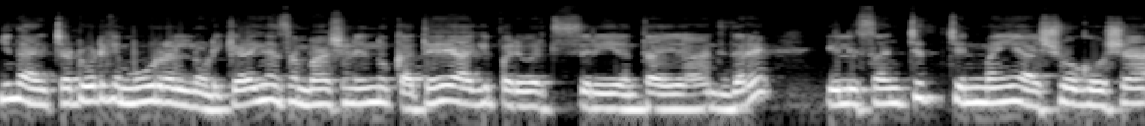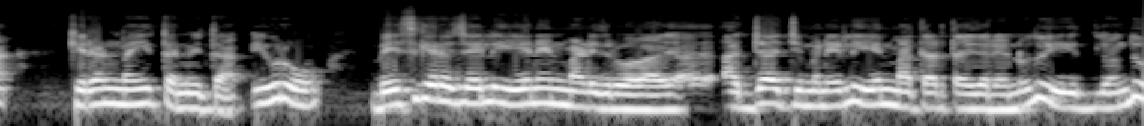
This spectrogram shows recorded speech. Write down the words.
ಇನ್ನು ಚಟುವಟಿಕೆ ಮೂರರಲ್ಲಿ ನೋಡಿ, ಕೆಳಗಿನ ಸಂಭಾಷಣೆಯನ್ನು ಕಥೆಯಾಗಿ ಪರಿವರ್ತಿಸಿರಿ ಅಂತ ಅಂದಿದ್ದಾರೆ ಇಲ್ಲಿ ಸಂಚಿತ್ ಚಿನ್ಮಯಿ, ಅಶ್ವಘೋಷ ಕಿರಣ್ಮಯಿ, ತನ್ವಿತಾ ಇವರು ಬೇಸಿಗೆ ರಜೆಯಲ್ಲಿ ಏನೇನು ಮಾಡಿದರು? ಅಜ್ಜ, ಅಜ್ಜಿ ಮನೆಯಲ್ಲಿ ಏನು ಮಾತಾಡ್ತಾ ಇದ್ದಾರೆ ಅನ್ನೋದು ಇದೊಂದು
